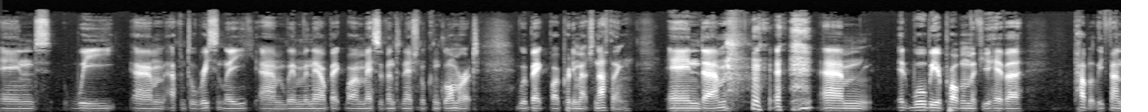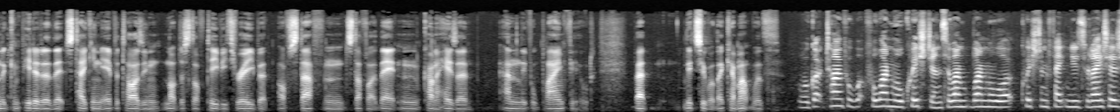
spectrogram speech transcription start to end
and we um, up until recently, um, when we're now backed by a massive international conglomerate, we're backed by pretty much nothing. And um, um, it will be a problem if you have a publicly funded competitor that's taking advertising not just off TV3 but off Stuff and stuff like that and kind of has a unlevel playing field. But let's see what they come up with. We've got time for, for one more question. So, one, one more question, fake news related.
